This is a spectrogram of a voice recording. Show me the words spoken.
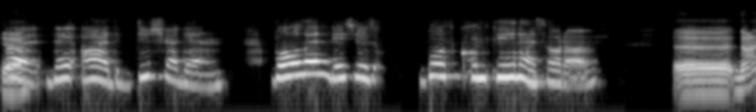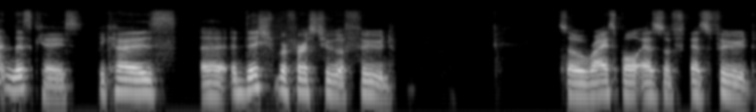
Yeah. But they add dish again. Bowl and dish is both container, sort of. Uh not in this case because uh, a dish refers to a food. So rice bowl as of as food.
